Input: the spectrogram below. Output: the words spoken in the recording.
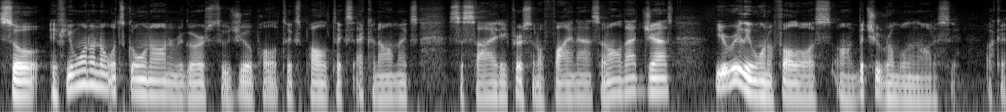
So if you want to know what's going on in regards to geopolitics politics economics society personal finance and all that jazz you really want to follow us on BitChute Rumble and Odysee okay?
